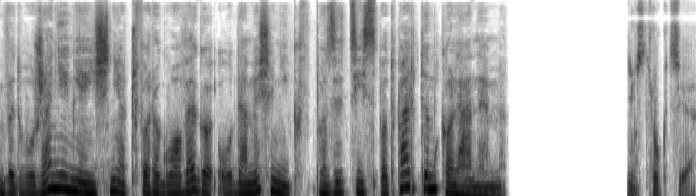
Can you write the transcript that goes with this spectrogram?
Wydłużenie mięśnia czworogłowego uda myślnik w pozycji z podpartym kolanem. Instrukcje.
